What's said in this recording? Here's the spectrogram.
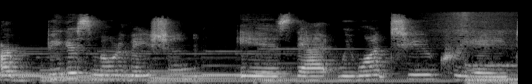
our biggest motivation is that we want to create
